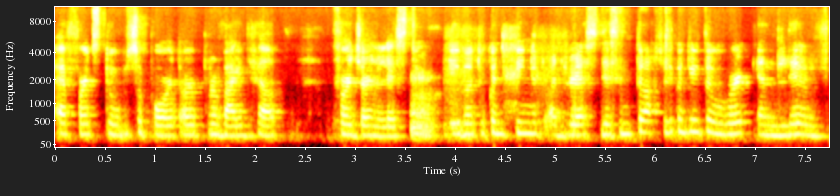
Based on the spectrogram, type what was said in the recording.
efforts to support or provide help for journalists to be able to continue to address this and to actually continue to work and live.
